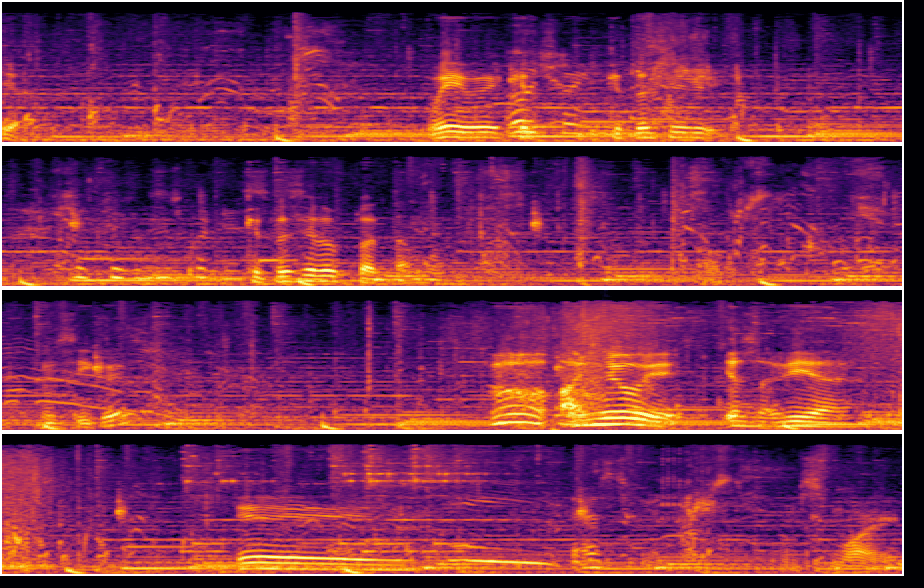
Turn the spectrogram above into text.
Ya. Wey, wey, ¿qué, Oh. ¿qué con qué eso. tal si lo plantamos? ¿Me sigues? Oh, I knew it. Yo sabía. Yay. Tras- I'm smart.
